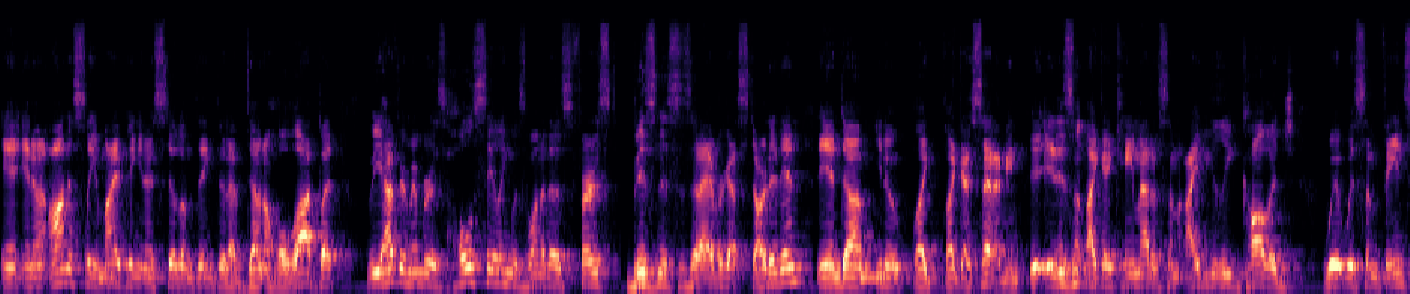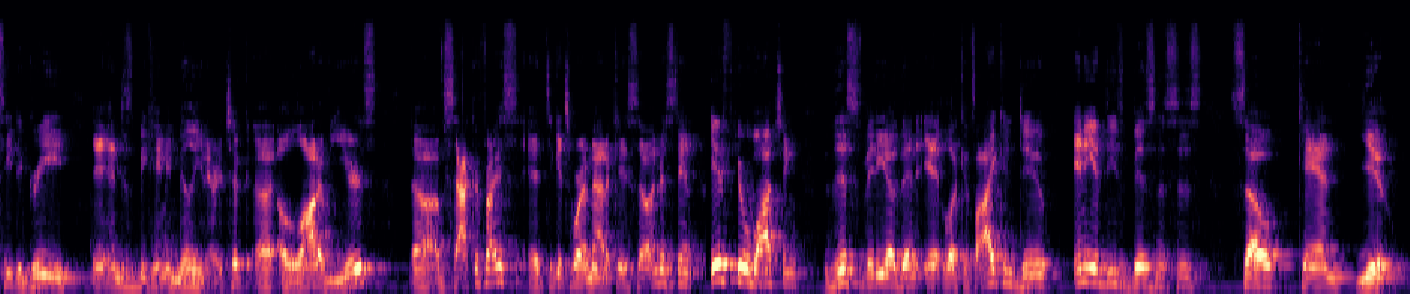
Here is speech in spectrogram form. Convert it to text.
And, and honestly, in my opinion, I still don't think that I've done a whole lot. But what you have to remember is wholesaling was one of those first businesses that I ever got started in. And, um, you know, like, like I said, I mean, it, it isn't like I came out of some Ivy League college with, with some fancy degree and just became a millionaire. It took a, a lot of years. Uh, of sacrifice uh, to get to where I'm at. Okay, so understand if you're watching this video, then it look if I can do any of these businesses so can you.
